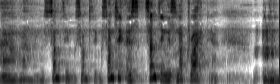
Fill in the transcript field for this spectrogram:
Uh, something, something, something, is, something is not right, yeah?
